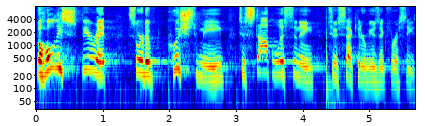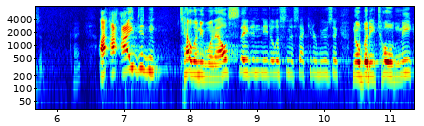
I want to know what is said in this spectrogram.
the Holy Spirit sort of pushed me to stop listening to secular music for a season. Okay? I, I didn't tell anyone else they didn't need to listen to secular music. Nobody told me.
